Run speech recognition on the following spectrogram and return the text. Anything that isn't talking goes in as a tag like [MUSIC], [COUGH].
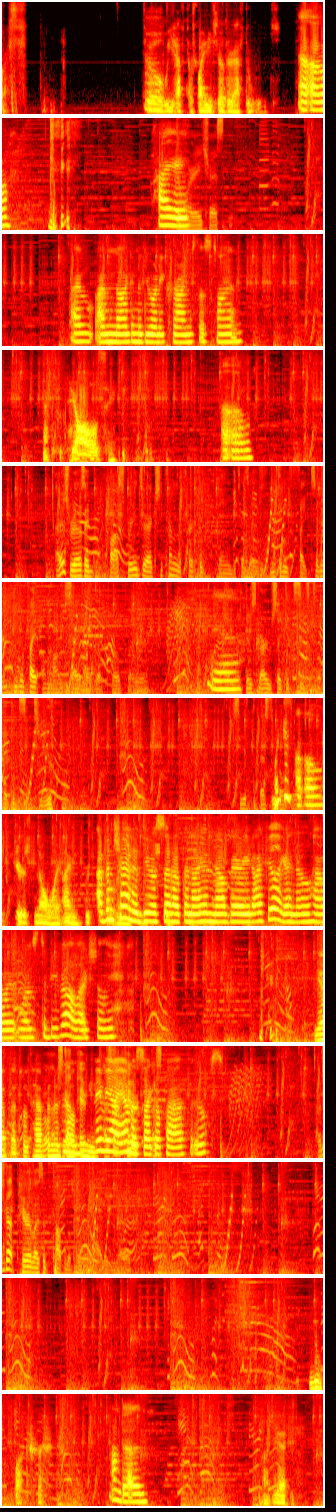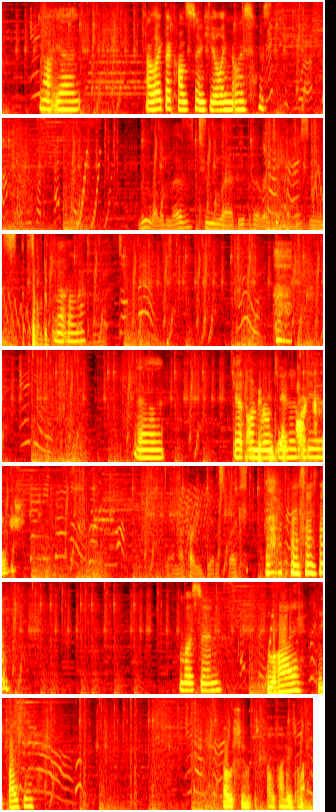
Christ. So Mm. we have to fight each other afterwards. Uh oh. [LAUGHS] Don't I worry, trust. I I'm not gonna do any crimes this time. That's what they all say. Uh oh. I just realized that boss raids are actually kind of the perfect thing because like you can fight someone, you can fight alongside like a pro player. Yeah. Like, there's garbage that gets sent to, that gets sent you. See if the best. Why of did- both worlds Uh-oh. There's no way. I'm. I've been trying to do a setup and I am now buried. I feel like I know how it was to be Val actually. [LAUGHS] Yep, that's what happened Well, as well. to me. Maybe I I am a just got par- I just- psychopath. Oops. I just got paralyzed at the top of the board. You fucker. I'm dead. Not yet. Not yet. I like the constant healing noises. [LAUGHS] Ooh, I would love to uh, be able to rotate my pieces at the top of the board. I Uh-oh. cannot. Yeah. Get unrotated, idiot. Damn, my party dead as fuck. [LAUGHS] Listen. Too high? Too spicy? Oh shoot, 520.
